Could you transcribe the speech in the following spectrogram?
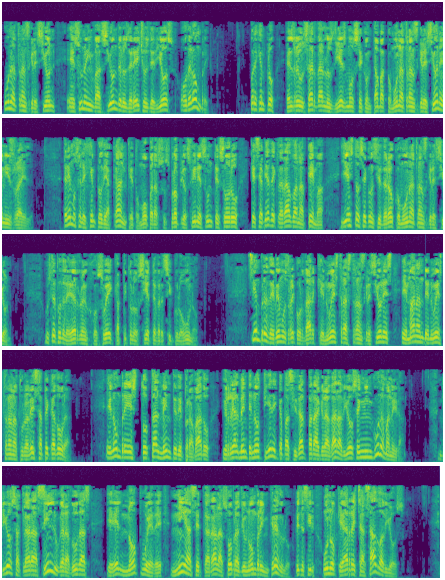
Una transgresión es una invasión de los derechos de Dios o del hombre. Por ejemplo, el rehusar dar los diezmos se contaba como una transgresión en Israel. Tenemos el ejemplo de Acán, que tomó para sus propios fines un tesoro que se había declarado anatema, y esto se consideró como una transgresión. Usted puede leerlo en Josué capítulo siete versículo uno. Siempre debemos recordar que nuestras transgresiones emanan de nuestra naturaleza pecadora. El hombre es totalmente depravado y realmente no tiene capacidad para agradar a Dios en ninguna manera. Dios aclara sin lugar a dudas que Él no puede ni aceptará las obras de un hombre incrédulo, es decir, uno que ha rechazado a Dios.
